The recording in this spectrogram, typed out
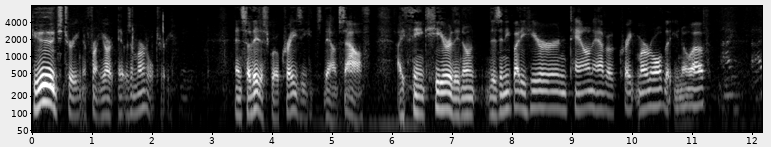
huge tree in the front yard. It was a myrtle tree. And so they just grow crazy down south. I think here they don't. Does anybody here in town have a crepe myrtle that you know of? I, I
